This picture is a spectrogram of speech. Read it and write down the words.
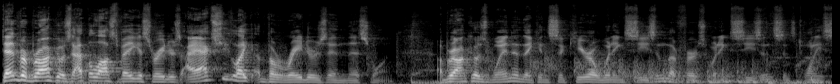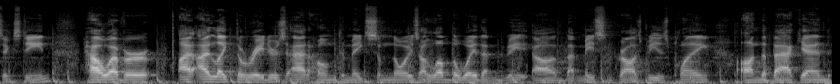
Denver Broncos at the Las Vegas Raiders. I actually like the Raiders in this one a Broncos win and they can secure a winning season, their first winning season since 2016. However, I, I like the Raiders at home to make some noise. I love the way that uh, that Mason Crosby is playing on the back end.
